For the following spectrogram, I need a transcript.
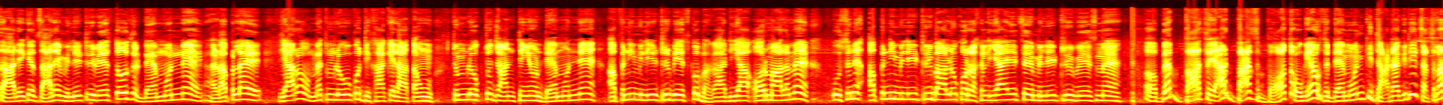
सारे के सारे मिलिट्री बेस तो उस डेमोन ने हड़प लाए। यारो, मैं तुम लोगों को दिखा के लाता हूँ। तुम लोग तो जानते ही डेमोन ने अपनी मिलिट्री बेस को भगा दिया और मालूम है, उसने अपनी मिलिट्री वालों को रख लिया इस मिलिट्री बेस में। अबे बस यार बस बहुत हो गया। उस डेमोन की दादागिरी ससरा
